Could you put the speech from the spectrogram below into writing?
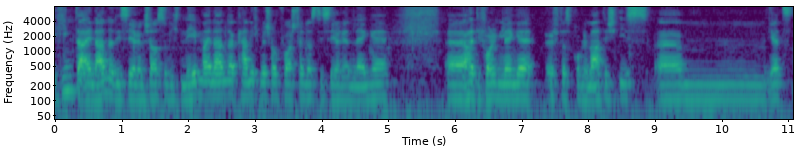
hintereinander die Serien schaust und nicht nebeneinander, kann ich mir schon vorstellen, dass die Serienlänge, äh, halt die Folgenlänge öfters problematisch ist. Ähm, jetzt,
